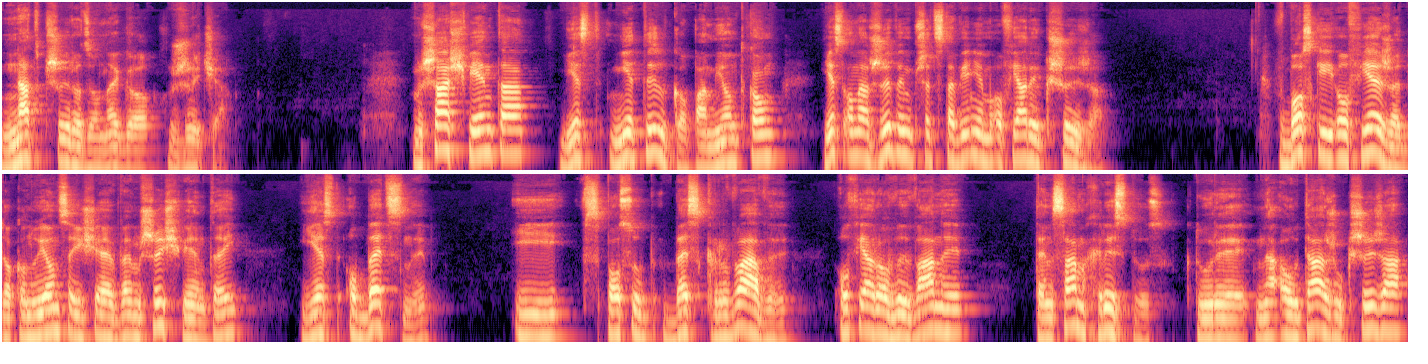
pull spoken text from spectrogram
nadprzyrodzonego życia. Msza święta jest nie tylko pamiątką, jest ona żywym przedstawieniem ofiary krzyża. W boskiej ofierze dokonującej się we mszy świętej jest obecny i w sposób bezkrwawy ofiarowywany ten sam Chrystus, który na ołtarzu krzyża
